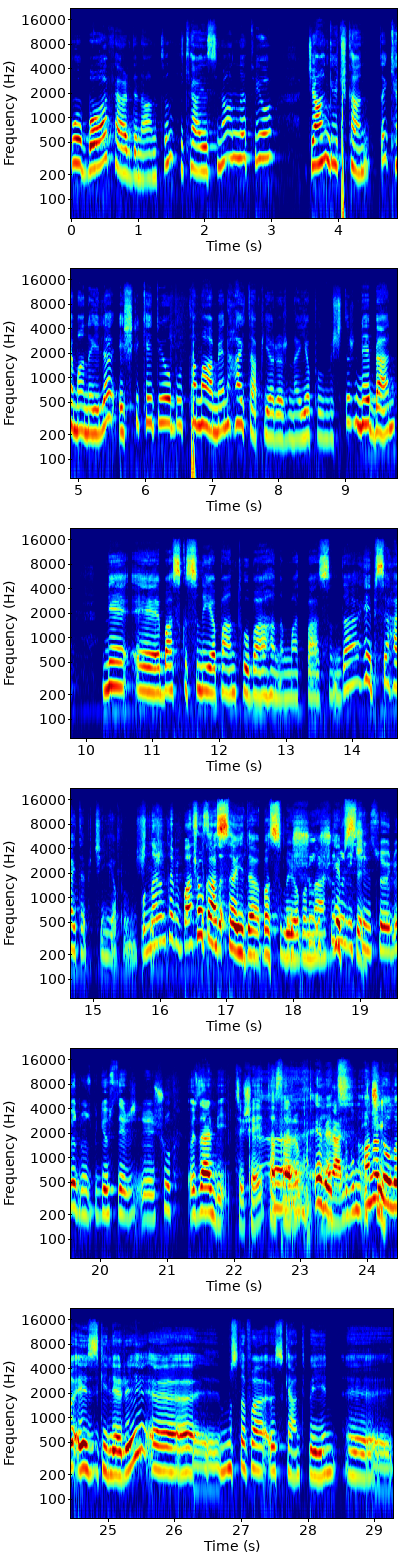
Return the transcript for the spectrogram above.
bu Boğa Ferdinand'ın hikayesini anlatıyor. Can Güçkan da kemanıyla eşlik ediyor. Bu tamamen Haytap yararına yapılmıştır. Ne ben ne e, baskısını yapan Tuğba Hanım matbaasında hepsi Haytap için yapılmıştır. Bunların tabii baskısı çok az sayıda basılıyor şu, bunlar. Şunun hepsi. için söylüyordunuz bir gösteri e, şu özel bir şey tasarım Ee, evet. herhalde bunun içi. Anadolu ezgileri e, Mustafa Özkent Bey'in e,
